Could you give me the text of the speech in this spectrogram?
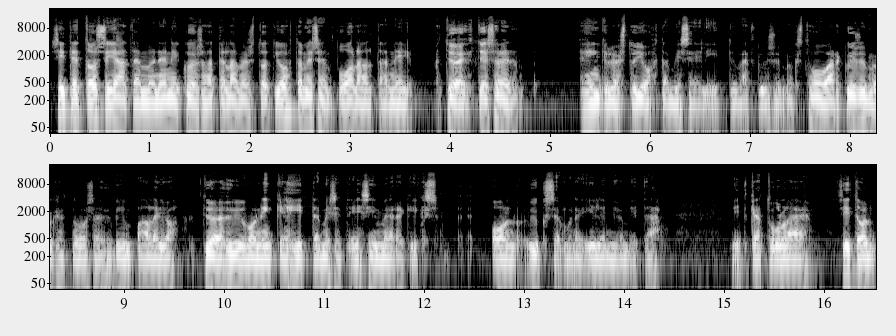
Sitten tosiaan tämmöinen, niin kuin jos ajatellaan myös tuot johtamisen puolelta, niin työyhteisöjen henkilöstöjohtamiseen liittyvät kysymykset. HR-kysymykset nousee hyvin paljon. Työhyvinvoinnin kehittämiset esimerkiksi on yksi sellainen ilmiö, mitä, mitkä tulee. Sitten on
